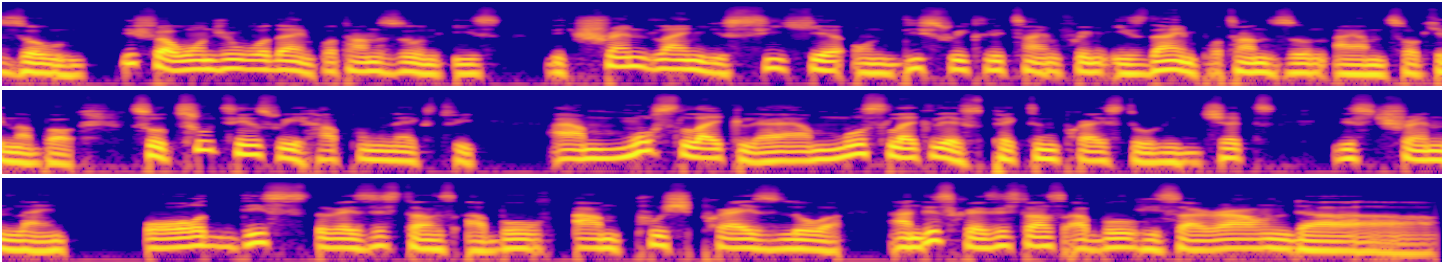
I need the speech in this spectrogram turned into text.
zone. If you are wondering what that important zone is, the trend line you see here on this weekly time frame is that important zone I am talking about. So two things will happen next week. I am most likely, I am most likely expecting price to reject this trend line or this resistance above and push price lower. And this resistance above is around, uh,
